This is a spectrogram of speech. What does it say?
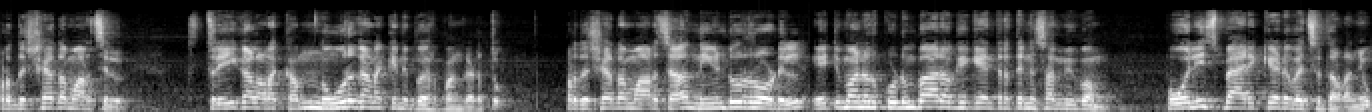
പ്രതിഷേധ മാർച്ചിൽ സ്ത്രീകളടക്കം നൂറുകണക്കിന് പേർ പങ്കെടുത്തു. പ്രതിഷേധ മാർച്ച് നീണ്ടൂർ റോഡിൽ ഏറ്റുമാനൂർ കുടുംബാരോഗ്യ കേന്ദ്രത്തിന് സമീപം പോലീസ് ബാരിക്കേഡ് വെച്ച് തടഞ്ഞു.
